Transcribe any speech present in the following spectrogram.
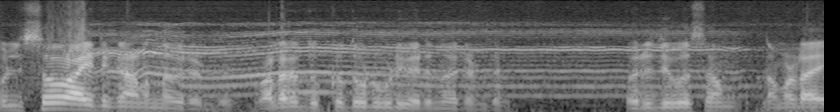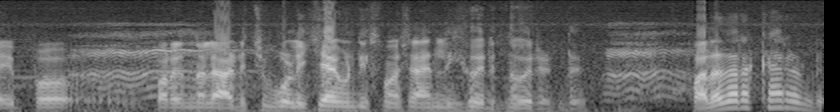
ഉത്സവമായിട്ട് കാണുന്നവരുണ്ട്. വളരെ ദുഃഖത്തോടു കൂടി വരുന്നവരുണ്ട്. ഒരു ദിവസം നമ്മുടെ ഇപ്പോൾ പറയുന്ന അടിച്ചു പൊളിക്കാൻ വേണ്ടി ശ്മശാനിലേക്ക് വരുന്നവരുണ്ട്. പലതരക്കാരുണ്ട്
